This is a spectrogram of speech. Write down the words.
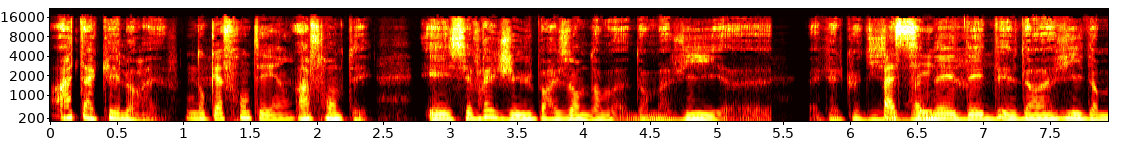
attaquer le rêve. Donc affronter. Hein. Affronter. Et c'est vrai que j'ai eu, par exemple, dans ma, dans ma vie, euh, il y a quelques dizaines d'années, dans ma vie, dans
